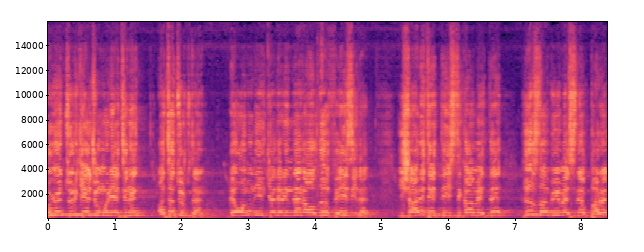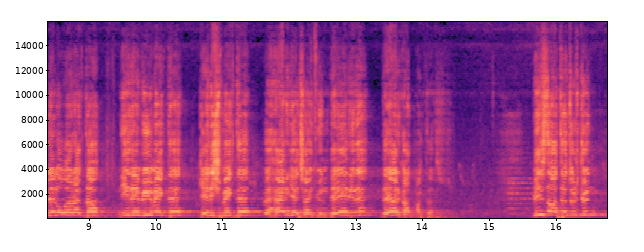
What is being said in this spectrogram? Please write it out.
Bugün Türkiye Cumhuriyeti'nin Atatürk'ten ve onun ilkelerinden aldığı feyz ile işaret ettiği istikamette hızla büyümesine paralel olarak da Niğde büyümekte, gelişmekte ve her geçen gün değerine değer katmaktadır. Biz de Atatürk'ün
